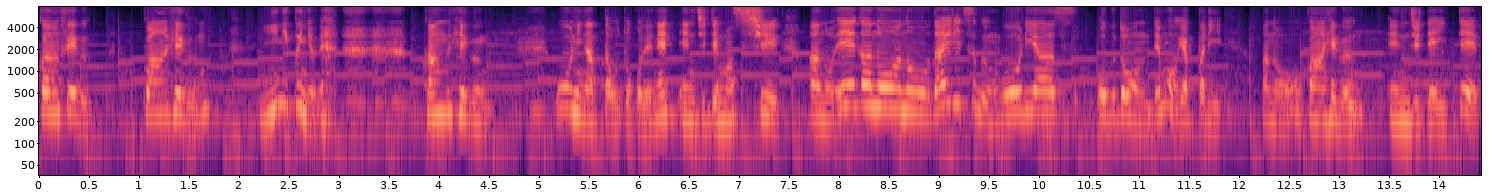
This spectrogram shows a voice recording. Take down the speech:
クアンフェグ、クアンヘ軍言いにくいんだよね。クアンヘ軍王になった男でね、演じてますし、あの、映画のあの、大律軍、ウォーリアーズ・オブ・ドーンでも、やっぱり、あの、カンヘ軍演じていて、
